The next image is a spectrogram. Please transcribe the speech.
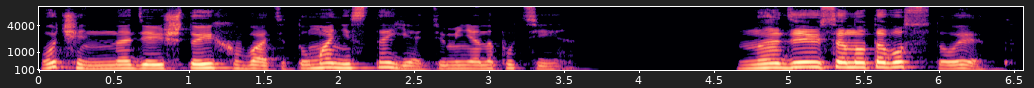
Очень надеюсь, что ей хватит ума не стоять у меня на пути. Надеюсь, оно того стоит.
